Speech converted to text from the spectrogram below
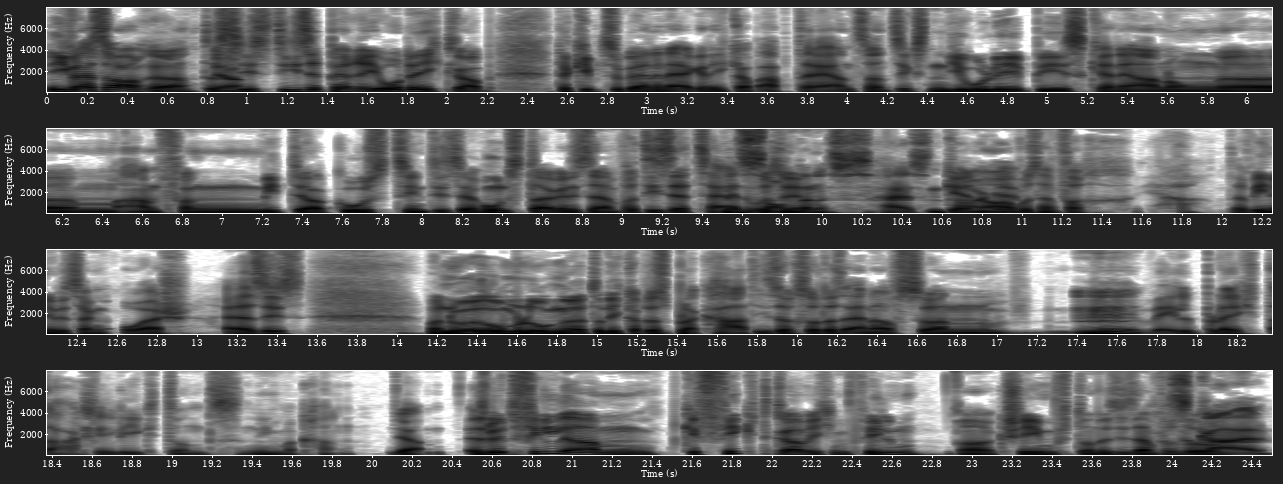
Ich weiß auch, ja. Das Ja. ist diese Periode, ich glaube, da gibt es sogar einen eigenen, ich glaube ab 23. Juli bis, keine Ahnung, ähm, Anfang, Mitte August sind diese Hundstage, das ist einfach diese Zeit, wo Besonders heißen Tage. Genau, wo es einfach, ja, der Wiener würde sagen, Arsch, heiß ist. Man nur rumlungert und ich glaube, das Plakat ist auch so, dass einer auf so einem Mhm. Wellblechdachel liegt und nicht mehr kann. Ja, es wird viel ähm, gefickt, glaube ich, im Film, äh, geschimpft und es ist einfach Das ist so. geil.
